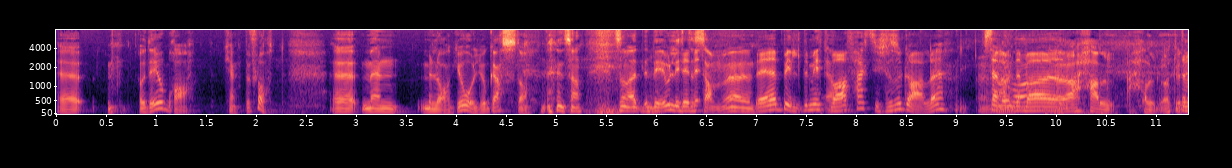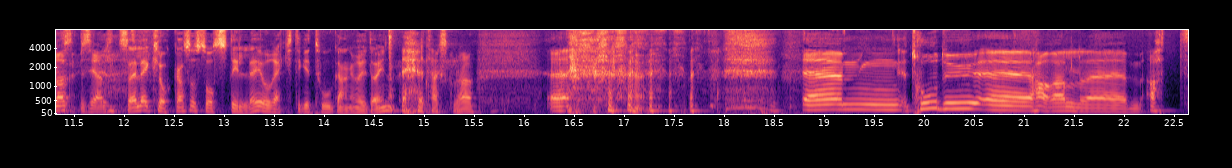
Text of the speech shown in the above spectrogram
Eh, og det er jo bra. Kjempeflott. Eh, men vi lager jo olje og gass, da. sånn, sånn at det er jo litt det, Det- samme. Det bildet mitt var faktisk ikke så gale, selv om det Det var, var halv, halvgodt. det var spesielt. Selv ei klokke som står stille, er jo riktige to ganger i døgnet. Takk skal du ha. Ehm, tror du, eh, Harald, eh, at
